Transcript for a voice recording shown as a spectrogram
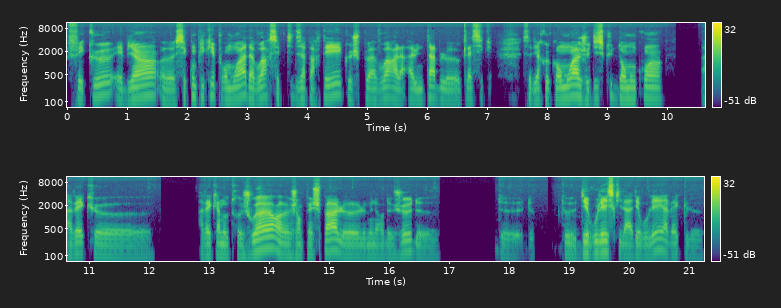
fait que, eh bien, euh, c'est compliqué pour moi d'avoir ces petites apartés que je peux avoir à, une table classique. C'est-à-dire que quand moi je discute dans mon coin avec euh, avec un autre joueur, j'empêche pas le, meneur de jeu de de, de, dérouler ce qu'il a à dérouler avec le,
